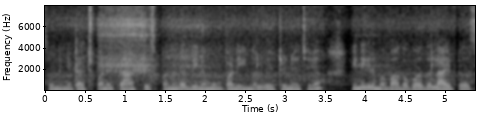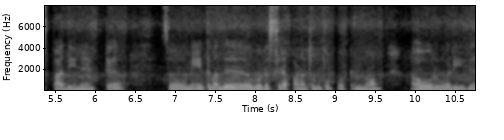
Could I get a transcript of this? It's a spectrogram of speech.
ஸோ நீங்கள் டச் பண்ணி ப்ராக்டிஸ் பண்ணுங்கள் தினமும் படியுங்கள். வெற்றி நிச்சயம். இன்றைக்கி நம்ம பார்க்க போகிறது லைட் ஹவுஸ் பதினெட்டு. ஸோ நேற்று வந்து ஒரு சிறப்பான தொகுப்பு போட்டிருந்தோம். ஒரு வரி இது.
